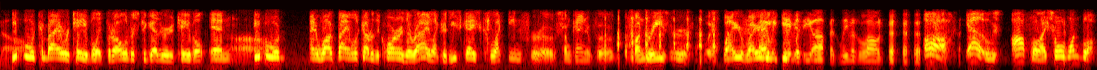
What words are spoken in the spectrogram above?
no! People would come by our table. They put all of us together at a table, and Oh. people would kind of walk by and look out of the corner of their eye, like, "Are these guys collecting for uh, some kind of uh, a fundraiser? why are why are these we gave it the office. Leave us alone. Oh, yeah, it was awful. I sold one book,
